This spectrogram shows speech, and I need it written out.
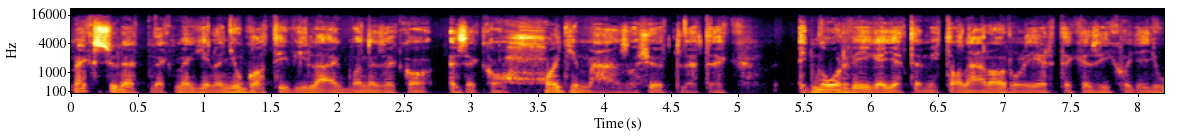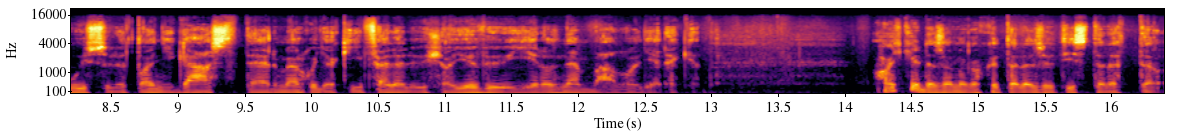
megszületnek megint a nyugati világban ezek a, ezek a hagymázas ötletek. Egy norvég egyetemi tanár arról értekezik, hogy egy újszülött annyi gázt termel, hogy aki felelős a jövőjéért, az nem vállal gyereket. Hagy kérdezem meg a kötelező tisztelettel,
